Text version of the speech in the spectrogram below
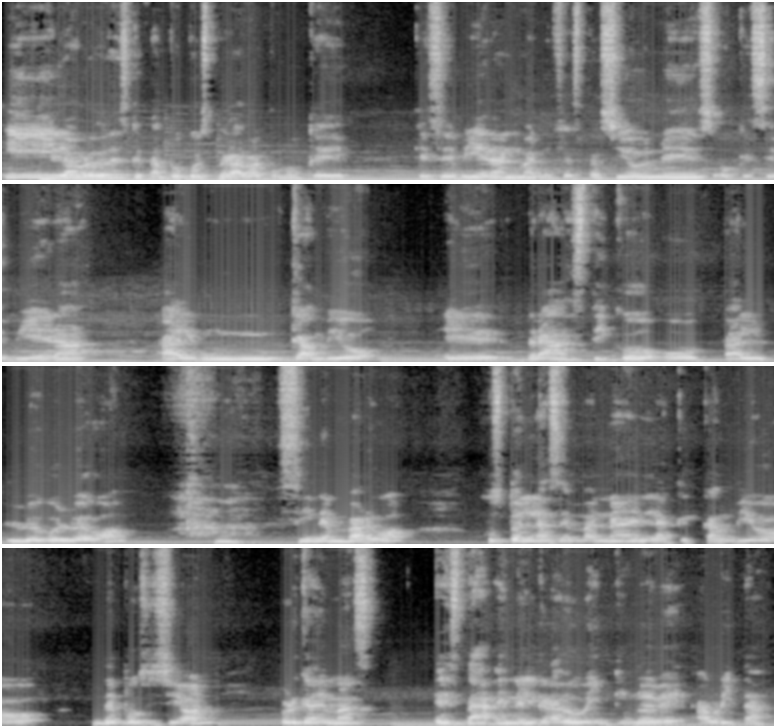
Y la verdad es que tampoco esperaba como que, que se vieran manifestaciones o que se viera algún cambio eh, drástico o tal luego, luego. Sin embargo, justo en la semana en la que cambió de posición, porque además está en el grado 29 ahorita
